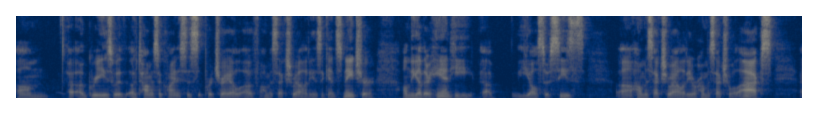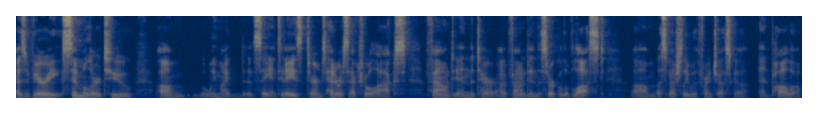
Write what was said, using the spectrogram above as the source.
um, uh, agrees with uh, Thomas Aquinas's portrayal of homosexuality as against nature. On the other hand, he uh, he also sees uh, homosexuality or homosexual acts as very similar to, um, we might say in today's terms, heterosexual acts found in the ter- uh, found in the circle of lust, um, especially with Francesca and Paolo.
